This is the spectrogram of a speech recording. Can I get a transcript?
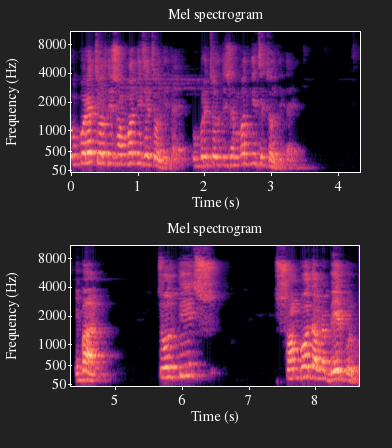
উপরে চলতি সম্পদ, নিচে চলতি দেয়। উপরে চলতি সম্পদ, নিচে চলতি দেয়। এবার চলতি সম্পদ আমরা বের করব।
